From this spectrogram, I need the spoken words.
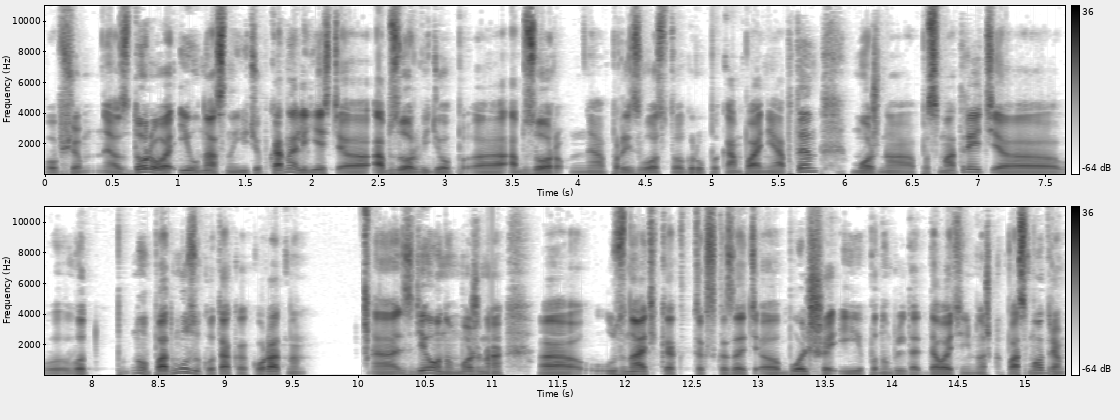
В общем, здорово. И у нас на YouTube-канале есть а, обзор, видео, обзор производства группы компании Аптен. Можно посмотреть вот, ну, под музыку так аккуратно а, сделано, можно а, узнать, как, так сказать, а, больше и понаблюдать. Давайте немножко посмотрим.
